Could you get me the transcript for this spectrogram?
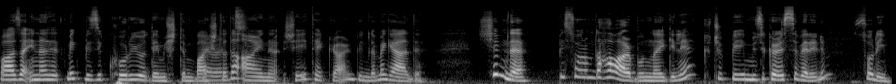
Bazen inat etmek bizi koruyor demiştim başta Evet. da aynı şeyi tekrar gündeme geldi. Şimdi bir sorum daha var bununla ilgili. Küçük bir müzik arası verelim. Sorayım.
